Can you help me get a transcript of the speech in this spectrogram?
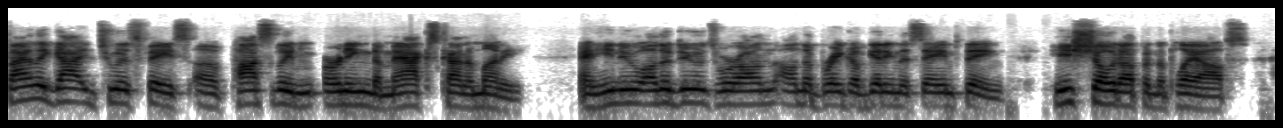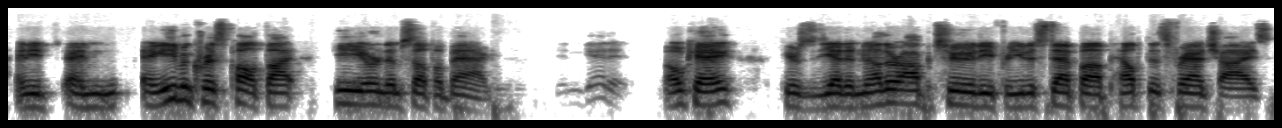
finally got into his face of possibly earning the max kind of money, and he knew other dudes were on on the brink of getting the same thing. He showed up in the playoffs, and he and and even Chris Paul thought he earned himself a bag. Didn't get it. Okay, here's yet another opportunity for you to step up, help this franchise,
